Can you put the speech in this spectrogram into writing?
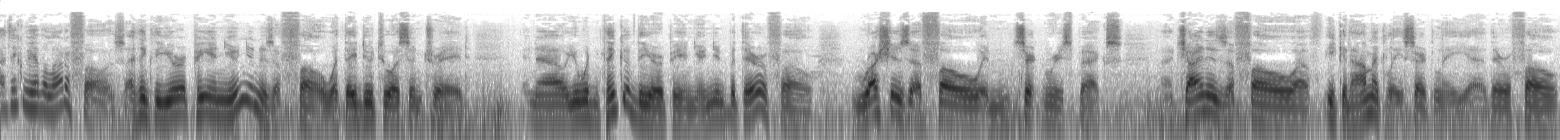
I think we have a lot of foes. I think the European Union is a foe, what they do to us in trade. Now, you wouldn't think of the European Union, but they're a foe. Russia's a foe in certain respects. Uh, China's a foe uh, economically, certainly. Uh, they're a foe.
